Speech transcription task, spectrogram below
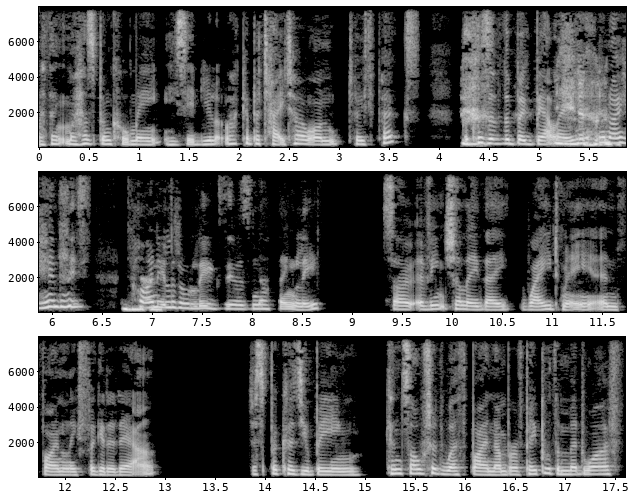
I think my husband called me. He said, "You look like a potato on toothpicks." because of the big belly. yeah. And I had these tiny mm-hmm. little legs. There was nothing left. So eventually they weighed me and finally figured it out. Just because you're being consulted with by a number of people, the midwife,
